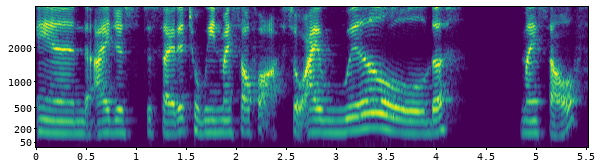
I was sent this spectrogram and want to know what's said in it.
And I just decided to wean myself off. So I willed myself,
